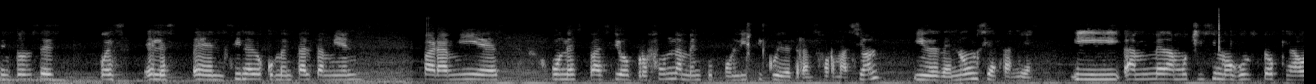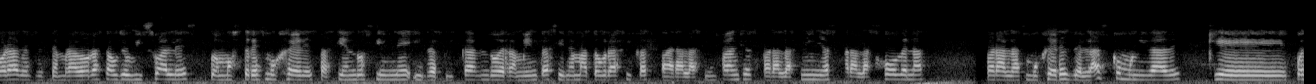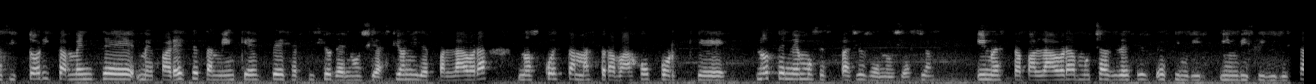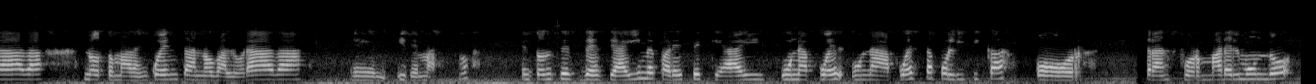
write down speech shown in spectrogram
Entonces, pues el, el cine documental también para mí es un espacio profundamente político y de transformación y de denuncia también. Y a mí me da muchísimo gusto que ahora desde Sembradoras Audiovisuales somos tres mujeres haciendo cine y replicando herramientas cinematográficas para las infancias, para las niñas, para las jóvenes, para las mujeres de las comunidades que pues históricamente me parece también que este ejercicio de enunciación y de palabra nos cuesta más trabajo porque no tenemos espacios de enunciación y nuestra palabra muchas veces es invisibilizada, no tomada en cuenta, no valorada eh, y demás, ¿no? Entonces, desde ahí me parece que hay una, una apuesta política por transformar el mundo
